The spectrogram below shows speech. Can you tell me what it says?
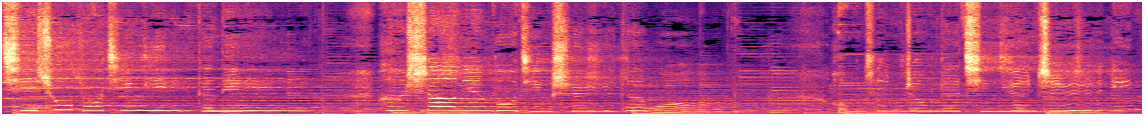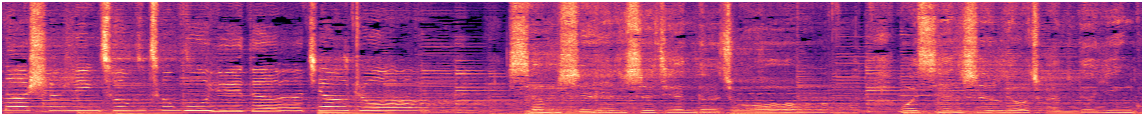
起初不经意的你，和少年不经事的我，红尘中的情缘，只因那生命匆匆不语的焦灼。像是人世间的错，或现实流传的因果。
